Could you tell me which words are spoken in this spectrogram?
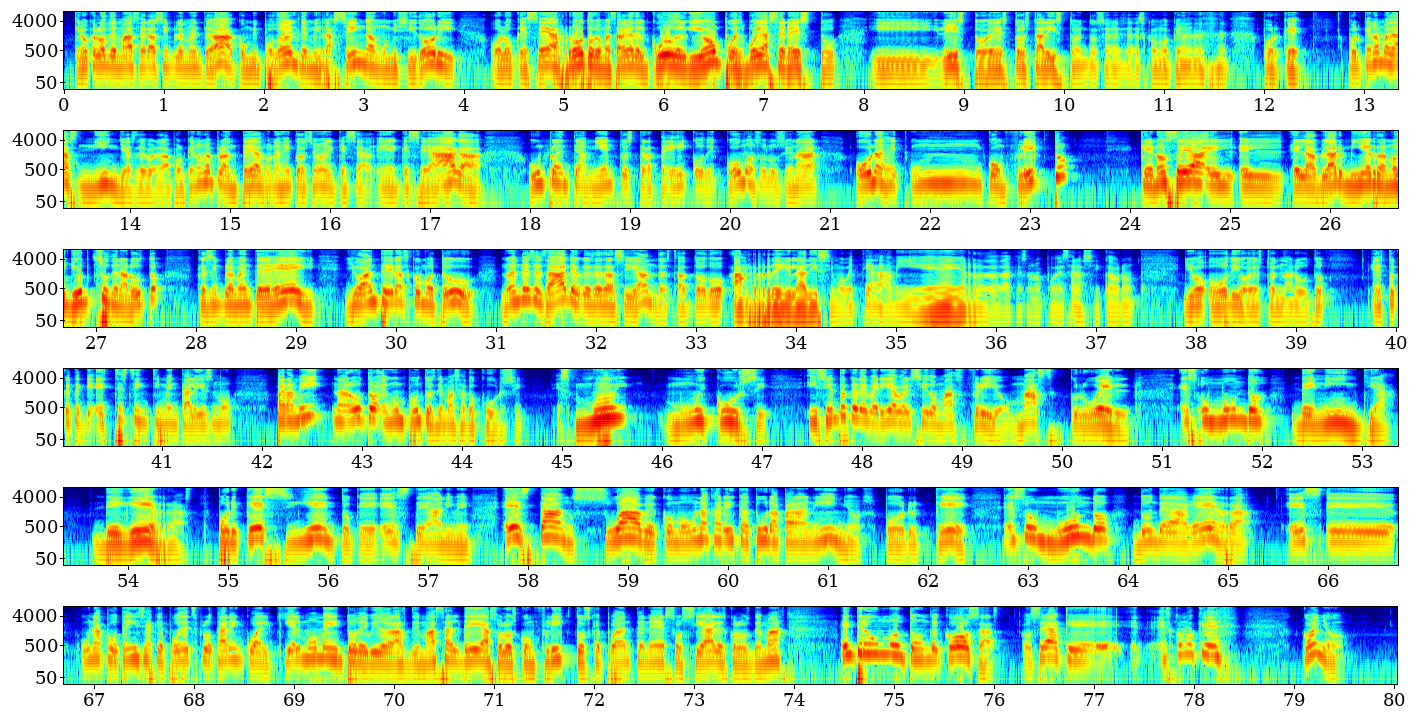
Creo que lo demás era simplemente, ah, con mi poder de mi Rasengan o mi Shidori o lo que sea roto que me salga del culo del guion, pues voy a hacer esto. Y listo, esto está listo. Entonces es como que, ¿por qué? ¿Por qué no me das ninjas de verdad? ¿Por qué no me planteas una situación en la que se, en el que se haga un planteamiento estratégico de cómo solucionar un conflicto que no sea el, hablar mierda, no jutsu de Naruto, que simplemente, hey, yo antes eras como tú, no es necesario que seas así, anda, está todo arregladísimo, vete a la mierda, que eso no puede ser así, cabrón. Yo odio esto en Naruto, esto que te, este sentimentalismo, para mí Naruto en un punto es demasiado cursi, es muy, muy cursi y siento que debería haber sido más frío, más cruel. Es un mundo de ninja, de guerras. ¿Por qué siento que este anime es tan suave como una caricatura para niños? ¿Por qué? Es un mundo donde la guerra es eh, una potencia que puede explotar en cualquier momento debido a las demás aldeas o los conflictos que puedan tener sociales con los demás, entre un montón de cosas. O sea que eh, es como que, coño,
